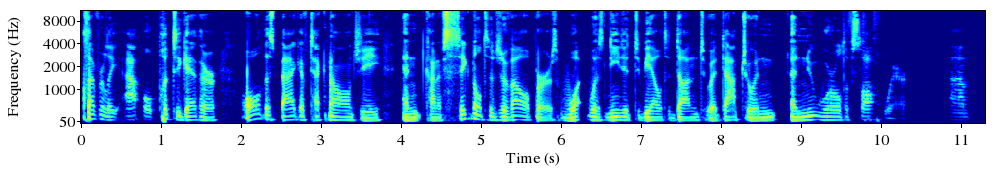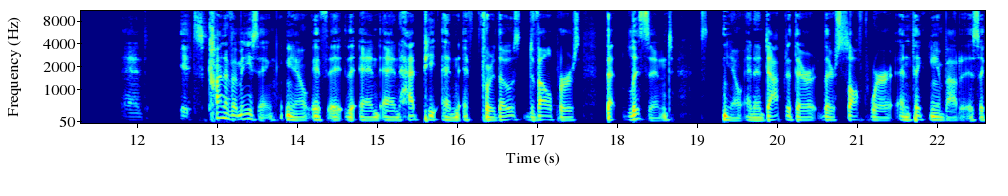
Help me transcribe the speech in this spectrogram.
cleverly Apple put together all this bag of technology and kind of signaled to developers what was needed to be able to done to adapt to a, a new world of software. Um, and it's kind of amazing, you know, if it, and and had and if for those developers that listened, you know, and adapted their their software and thinking about it as a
